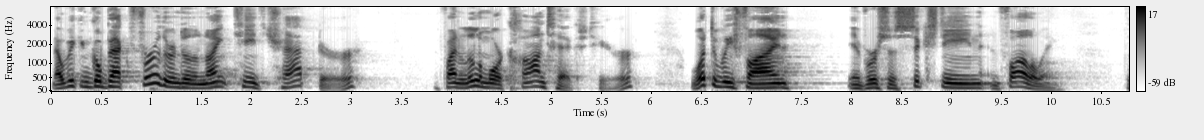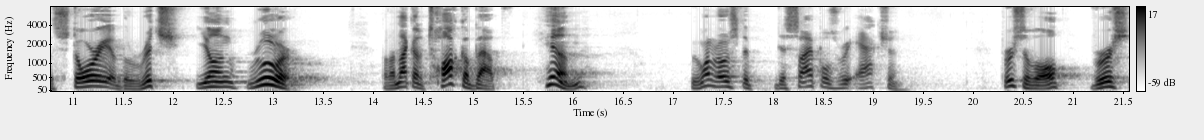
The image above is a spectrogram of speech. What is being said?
Now we can go back further into the 19th chapter and find a little more context here. What do we find in verses 16 and following? The story of the rich young ruler. But I'm not going to talk about him. We want to notice the disciples' reaction. First of all, verse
